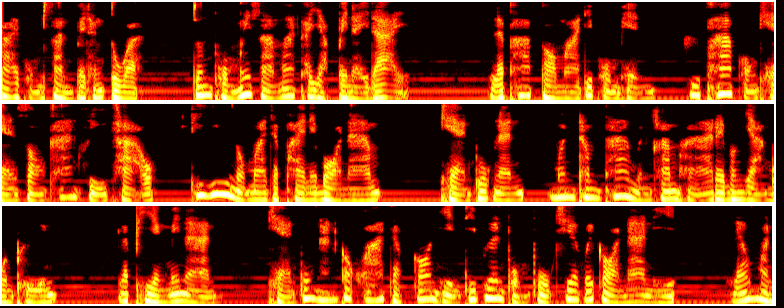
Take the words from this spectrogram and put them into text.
กายผมสั่นไปทั้งตัว จนผมไม่สามารถขยับไปไหนได้ และภาพต่อมาที่ผมเห็นคือภาพของแขนสองข้างสีขาวที่ยื่นออกมาจากภายในบ่อน้ำแขนพวกนั้นมันทำท่าเหมือนคลำหาอะไรบางอย่างบนพื้น และเพียงไม่นาน แขนพวกนั้นก็คว้าจับก้อนหินที่เพื่อนผมผูกเชือกไว้ก่อนหน้านี้ แล้วมัน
